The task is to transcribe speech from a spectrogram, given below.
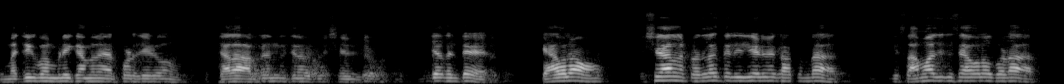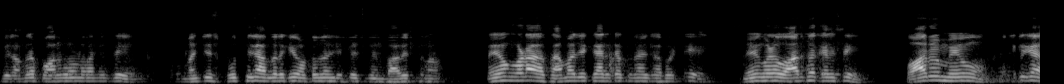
ఈ మజ్జిగ పంపిణీ కేంద్రం ఏర్పాటు చేయడం చాలా అభినందించిన విషయం. ఎందుకంటే కేవలం విషయాలను ప్రజలకు తెలియజేయడమే కాకుండా ఈ సామాజిక సేవలో కూడా వీరందరూ పాల్గొనడం అనేది మంచి స్ఫూర్తిగా అందరికీ ఉంటుందని చెప్పేసి మేము భావిస్తున్నాం. మేము కూడా సామాజిక కార్యకర్తలమే కాబట్టి మేము కూడా వారితో కలిసి వారు మేము ఒకటిగా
